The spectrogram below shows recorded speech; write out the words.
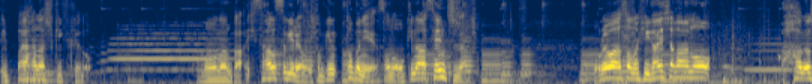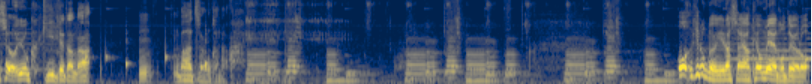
いっぱい話聞くけど、もうなんか悲惨すぎるよね。特にその沖縄戦地じゃん。俺はその被害者側の話をよく聞いてたな。うん、ばあちゃんから。お、ヒロ君いらっしゃい。明けおめやことよろ。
